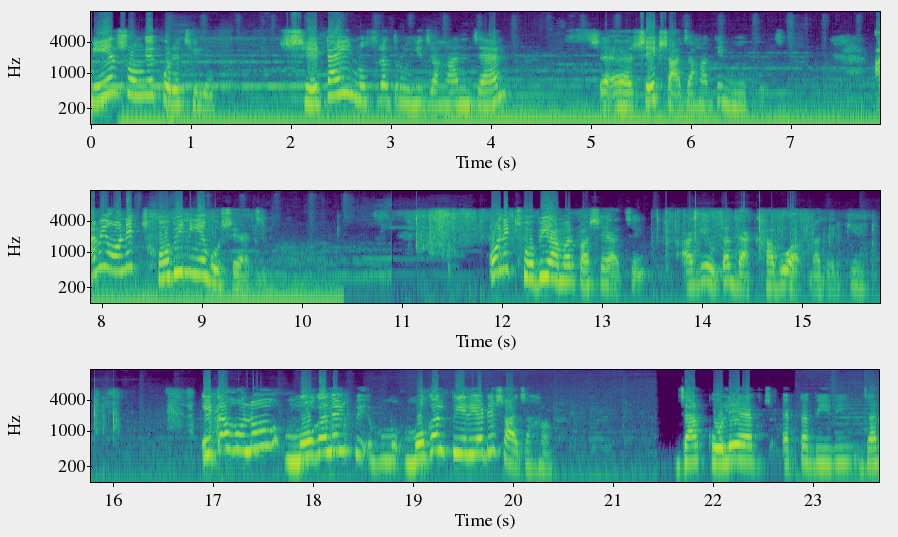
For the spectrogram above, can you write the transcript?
মেয়ের সঙ্গে করেছিল। সেটাই নুসরত রুহি জাহান জ্যান শেখ শাহজাহাঁকে নিয়ে করেছে। আমি অনেক ছবি নিয়ে বসে আছি। অনেক ছবি আমার পাশে আছে। আগে ওটা দেখাবো আপনাদেরকে। এটা হলো মোগলের মোগল পিরিয়ডে শাহজাহান। যার কোলে একটা বিবি, যার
